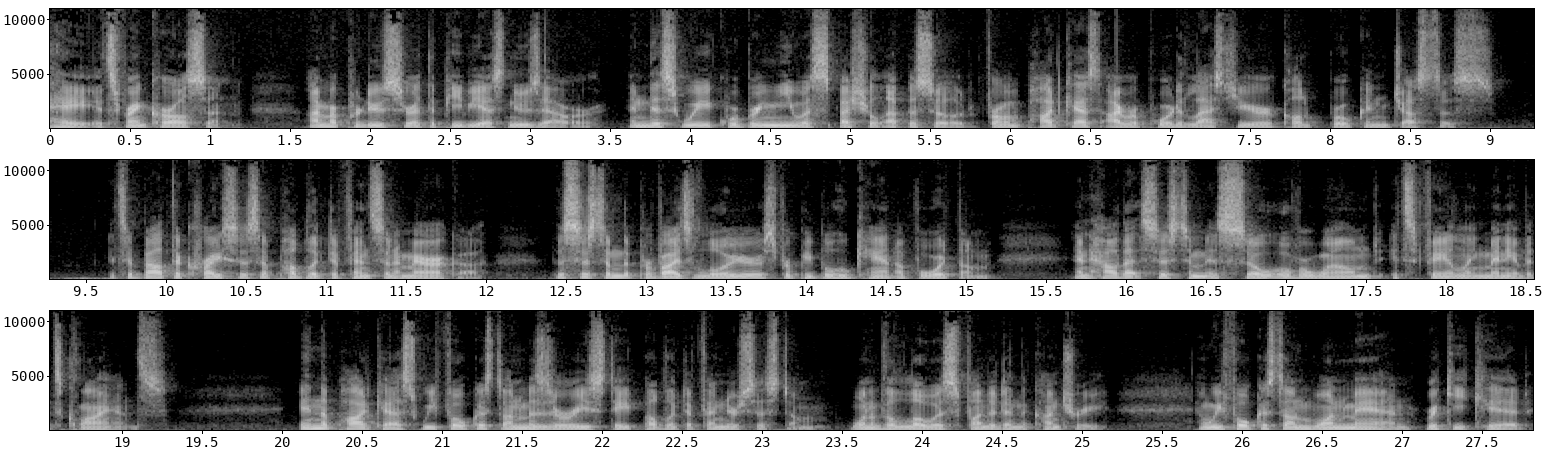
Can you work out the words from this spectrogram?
Hey, it's Frank Carlson. I'm a producer at the PBS NewsHour, and this week we're bringing you a special episode from a podcast I reported last year called Broken Justice. It's about the crisis of public defense in America, the system that provides lawyers for people who can't afford them, and how that system is so overwhelmed it's failing many of its clients. In the podcast, we focused on Missouri's state public defender system, one of the lowest funded in the country, and we focused on one man, Ricky Kidd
